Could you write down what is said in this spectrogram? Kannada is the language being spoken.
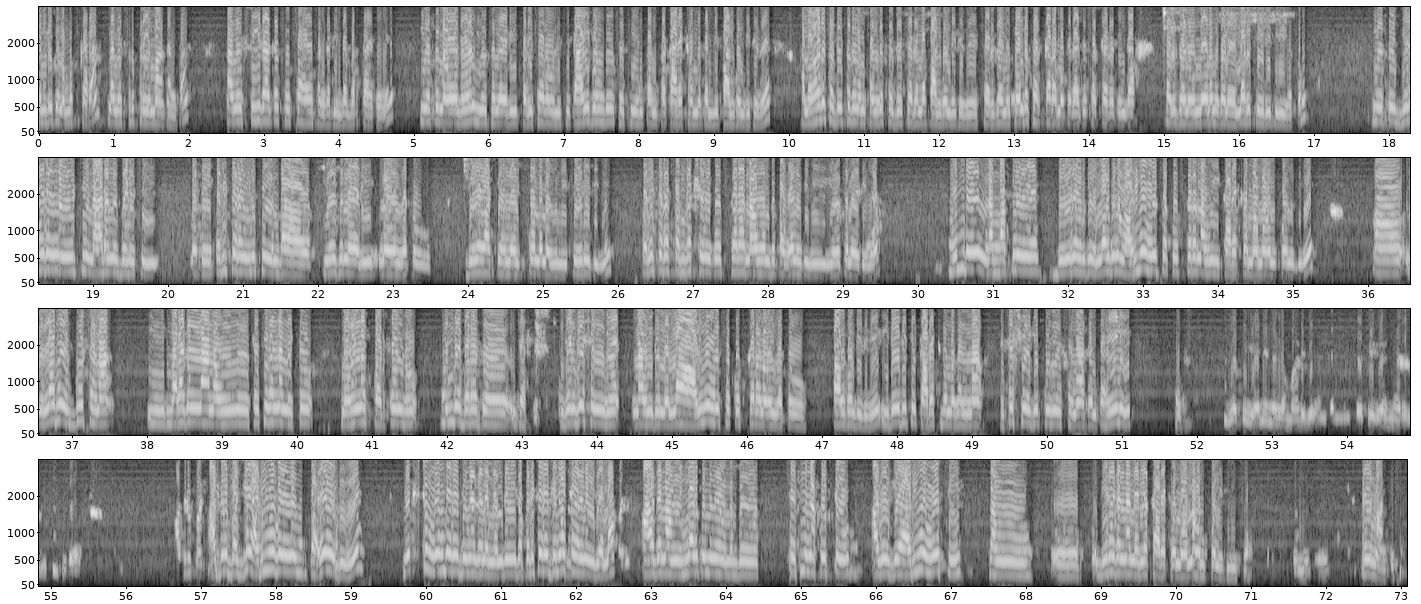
ಎಲ್ರಿಗೂ ನಮಸ್ಕಾರ. ನನ್ನ ಹೆಸರು ಪ್ರೇಮಾಗಂತ ಅಂತ. ನಾನು ಶ್ರೀರಾಗ ಸ್ವಸಹಾಯ ಸಂಘದಿಂದ ಬರ್ತಾ ಇದ್ದೇನೆ. ಇವತ್ತು ನಾವು ನೇರಲ್ ಯೋಜನೆ ಅಡಿ ಪರಿಸರ ಉಳಿಸಿ, ತಾಯಿಗೊಂದು ಸಸಿ ಅಂತ ಕಾರ್ಯಕ್ರಮದಲ್ಲಿ ಪಾಲ್ಗೊಂಡಿದ್ದೇವೆ. ಹಲವಾರು ಸದಸ್ಯರು, ನಮ್ಮ ಸಂಘದ ಸದಸ್ಯರೆಲ್ಲ ಪಾಲ್ಗೊಂಡಿದ್ದೇವೆ. ಸರ್ಗಳು, ಕೇಂದ್ರ ಸರ್ಕಾರ ಮತ್ತೆ ರಾಜ್ಯ ಸರ್ಕಾರದಿಂದ ಸರ್ಗಳು, ಮೇಡಮ್ಗಳು ಎಲ್ಲರೂ ಸೇರಿದ್ದೀವಿ ಇವತ್ತು. ಇವತ್ತು ಗಿಡಗಳನ್ನ ಉಳಿಸಿ, ನಾಡನ್ನು ಬೆಳೆಸಿ ಮತ್ತೆ ಪರಿಸರ ಉಳಿಸಿ ಎಂಬ ಯೋಜನೆ ಅಡಿ ನಾವು ಇವತ್ತು ಧ್ಯೇಯವಾಕ್ಯವನ್ನು ಇಟ್ಕೊಂಡು ನಾವು ಇಲ್ಲಿ ಸೇರಿದ್ದೀವಿ. ಪರಿಸರ ಸಂರಕ್ಷಣೆಗೋಸ್ಕರ ನಾವು ಒಂದು ತಗೊಂಡಿದ್ದೀವಿ ಯೋಜನೆ ಅಡಿನ ಮುಂದೆ ನಮ್ಮ ಮಕ್ಕಳಿಗೆ ಬೇರೆಯವ್ರಿಗೆ ಎಲ್ಲರಿಗೂ ನಾವು ಅರಿವು ಮೂಡಿಸೋಕ್ಕೋಸ್ಕರ ನಾವು ಈ ಕಾರ್ಯಕ್ರಮನ ಅನ್ಕೊಂಡಿದ್ವಿ ಆ ಎಲ್ಲಾರನ್ನೂ ಒಗ್ಗೂಡ್ಸೋಣ. ಈ ಮರಗಳನ್ನ ನಾವು ಸಸಿಗಳನ್ನ ನೆಟ್ಟು ನೆರಳನ್ನ ಪಡ್ಕೊಂಡು ಮುಂದೆ ಬರೋ ಜನರೇಷನ್ಗೆ ನಾವು ಇದನ್ನೆಲ್ಲ ಅರಿವು ಮೂಡಿಸೋಕ್ಕೋಸ್ಕರ ನಾವು ಇವತ್ತು ಪಾಲ್ಗೊಂಡಿದೀವಿ ಇದೇ ರೀತಿ ಕಾರ್ಯಕ್ರಮಗಳನ್ನ ಯಶಸ್ವಿಯಾಗಿ ಪೂರೈಸೋಣ ಅಂತ ಹೇಳಿ ಇವತ್ತು ಏನೇನೆಲ್ಲ ಮಾಡಿದೀರ ಅಂತ ಸಸಿಗಳನ್ನ ಅದ್ರ ಬಗ್ಗೆ ಅರಿವುಗಳನ್ನ ತಗೊಂಡಿದೀವಿ ನೆಕ್ಸ್ಟ್ ಮುಂಬರುವ ದಿನಗಳಲ್ಲಿ ಅಂದ್ರೆ ಈಗ ಪರಿಸರ ದಿನಾಚರಣೆ ಇದೆಯಲ್ಲ ಆಗ ನಾವು ಎಲ್ಲರಿಗೂ ಒಂದೊಂದು ಸಸಿನ ಕೊಟ್ಟು ಅದಕ್ಕೆ ಅರಿವು ಮೂಡಿಸಿ ನಾವು ಗಿಡಗಳನ್ನ ನೆರೆಯೋ ಕಾರ್ಯಕ್ರಮವನ್ನು ಹಮ್ಮಿಕೊಂಡಿದೀವಿ ಸರ್? ಪ್ರೇಮ ಅಂತ ಸರ್.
